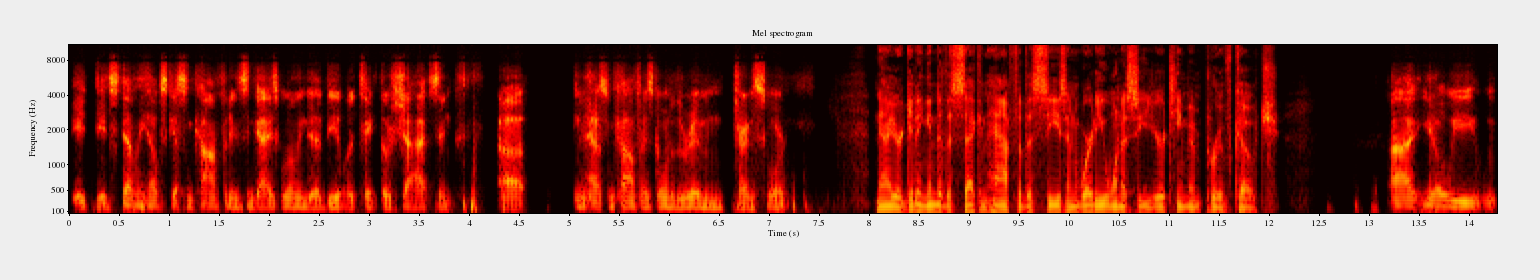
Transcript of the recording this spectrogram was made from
it, it definitely helps get some confidence in guys willing to be able to take those shots. And uh, and have some confidence going to the rim and trying to score. Now you're getting into the second half of the season. Where do you want to see your team improve, coach? Uh, you know, we, we,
